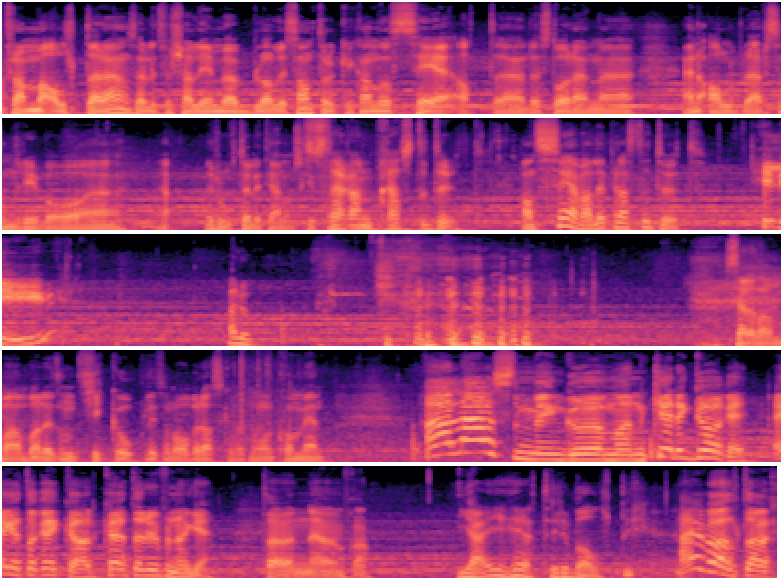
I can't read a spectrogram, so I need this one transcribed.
Framme med alteret så er det litt forskjellige møbler. Liksom. Dere kan da se at eh, det står en, en alv der som driver og ja, roter litt gjennom skriften. Ser han prestet ut? Han ser veldig prestete ut. Hello? Hallo. Ser at han bare, bare sånn, kikker opp litt sånn overraska for at noen kom inn. Hallausen, min gode mann. Hva er det går i? Jeg heter Rikard. Hva heter du for noe? Ta neven fra. Jeg heter Balter. Hei, Walter.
